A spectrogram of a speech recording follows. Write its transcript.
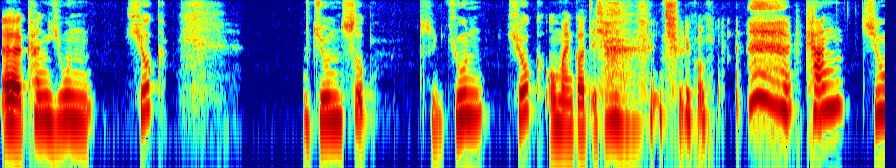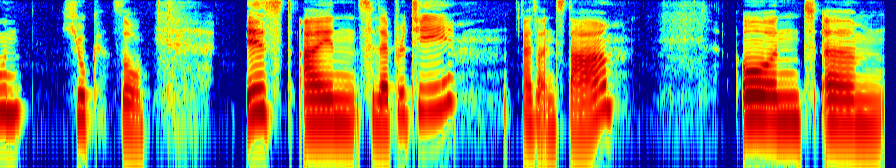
äh, Kang Joon-hyuk Jun-suk Jun-hyuk, oh mein Gott, ich Entschuldigung. Kang Joon-hyuk, so, ist ein Celebrity, also ein Star. Und, ähm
